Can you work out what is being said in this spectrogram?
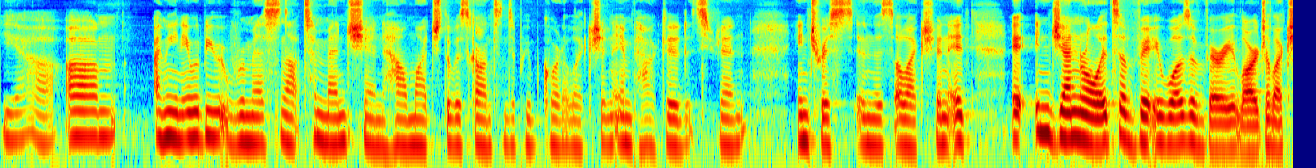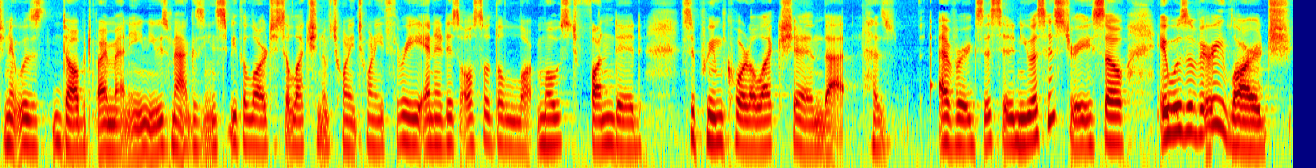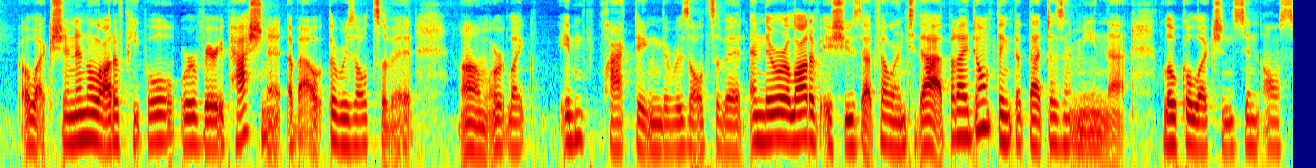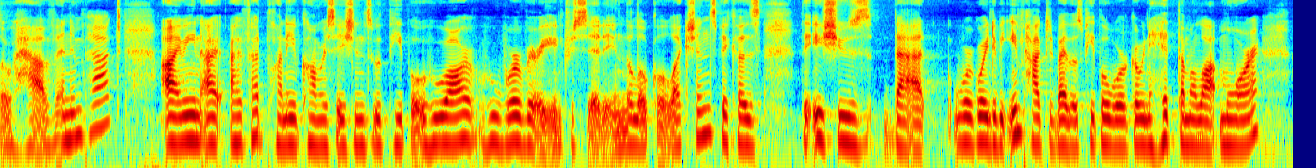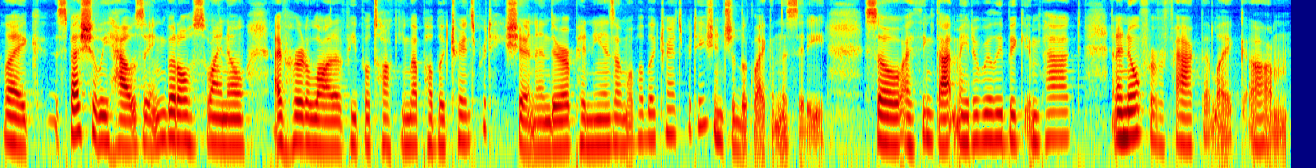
Yeah. Um, I mean, it would be remiss not to mention how much the Wisconsin Supreme Court election impacted student interest in this election. It, it in general, it's a ve- it was a very large election. It was dubbed by many news magazines to be the largest election of 2023, and it is also the lo- most funded Supreme Court election that has ever existed in U.S. history. So it was a very large election, and a lot of people were very passionate about the results of it, um, or like impacting the results of it. And there were a lot of issues that fell into that. But I don't think that that doesn't mean that local elections didn't also have an impact. I mean, I, I've had plenty of conversations with people who are who were very interested in the local elections because the issues that were going to be impacted by those people We're going to hit them a lot more, like especially housing. But also, I know I've heard a lot of people talking about public transportation and their opinions on what public transportation should look like in the city. So I think that made a really big impact. And I know for a fact that, like, um,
